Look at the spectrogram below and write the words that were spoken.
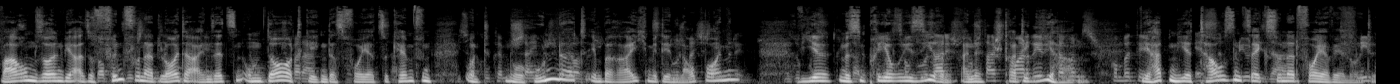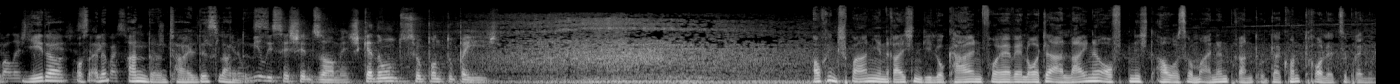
Warum sollen wir also 500 Leute einsetzen, um dort dort gegen das Feuer zu kämpfen und nur 100 im Bereich mit den Laubbäumen? Wir müssen priorisieren, eine Strategie haben. Wir hatten hier 1600 Feuerwehrleute, jeder aus einem anderen Teil des Landes. Auch in Spanien reichen die lokalen Feuerwehrleute alleine oft nicht aus, um einen Brand unter Kontrolle zu bringen.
